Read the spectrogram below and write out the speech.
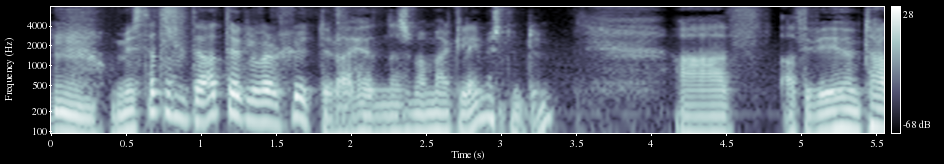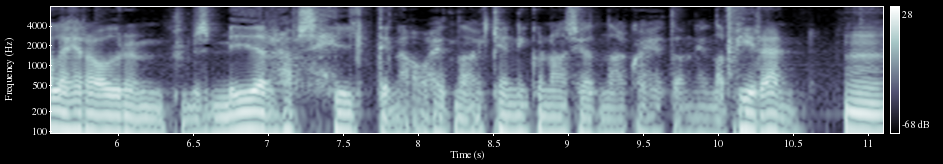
Mm. og minnst þetta svolítið aðdeglu vera hlutur að hérna sem að maður gleymi stundum að, að því við höfum talað hér áður um miðjarhafshildina og hérna kenninguna hans hérna, hvað hérna, hérna Píren Mm.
